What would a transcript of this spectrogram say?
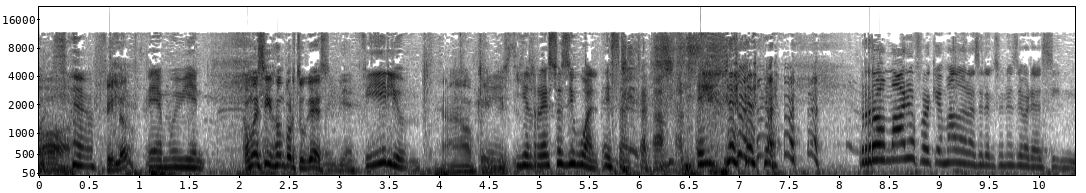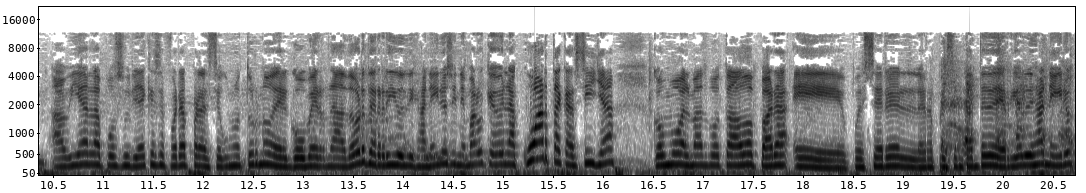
Oh, ¿Filo? eh, muy bien. ¿Cómo es hijo en portugués? Filho. Ah, ok, listo. Y el resto es igual, exacto. Romario fue quemado en las elecciones de Brasil. Había la posibilidad de que se fuera para el segundo turno del gobernador de Río de Janeiro, sin embargo quedó en la cuarta casilla como el más votado para eh, pues ser el representante de Río de Janeiro.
